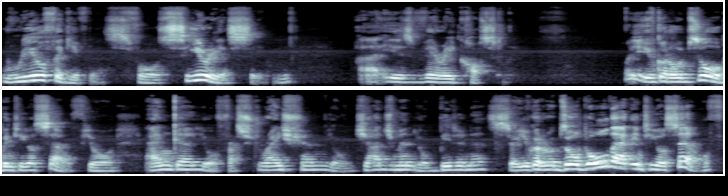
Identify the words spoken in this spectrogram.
real forgiveness for serious sin uh, is very costly. Well, you've got to absorb into yourself your anger, your frustration, your judgment, your bitterness. So you've got to absorb all that into yourself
